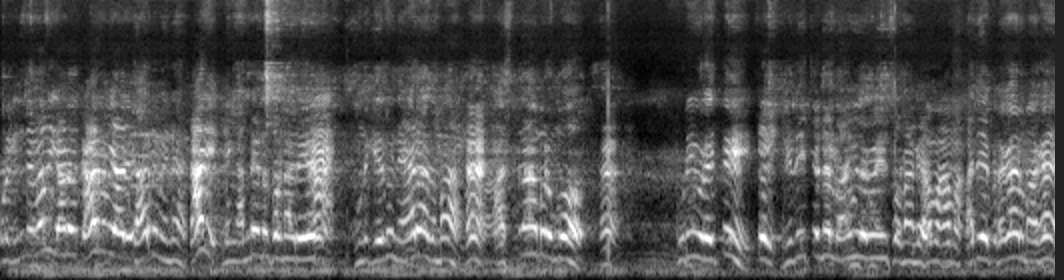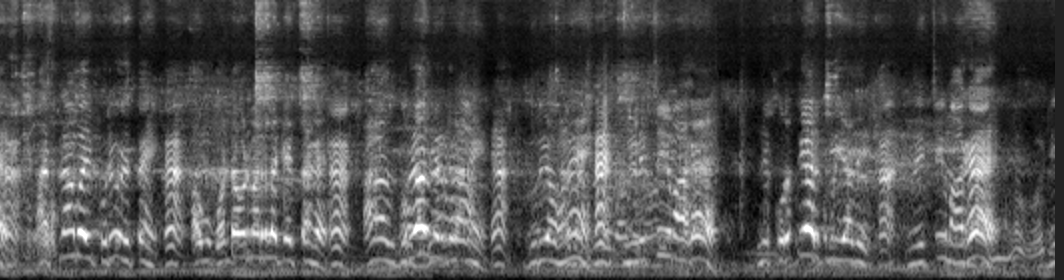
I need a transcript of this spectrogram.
உனக்கு இந்த மாதிரி காரணம் யாரு? காரணம் என்ன? எங்க அண்ணன் என்ன சொன்னாரு? உனக்கு எதுவும் நேராதுமா ஆ. அஸ்தினாபுரம் போ ஆ, குறி உரைத்து சரி. விதை சேனல் வாங்கி வருவேன்னு சொன்னாங்க. அதே பிரகாரமாக அஸ்தினாபாய் குறி உரைத்தேன் ஆ. அவங்க கொண்டவன் மாதிரிலாம் கேட்டாங்க. ஆ. ஆனா அது துரியோகன் இருக்கிறானே. துரியோகனே நிச்சயமாக நீ குறத்தையா இருக்க முடியாது நிச்சயமாக நீ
